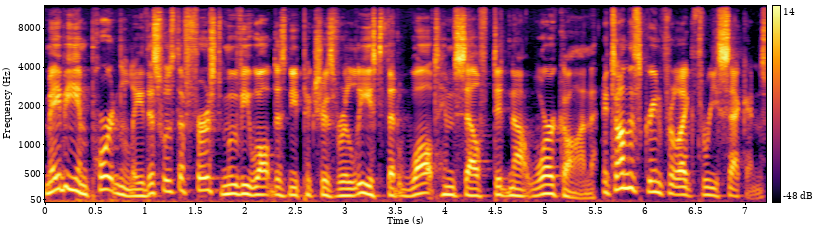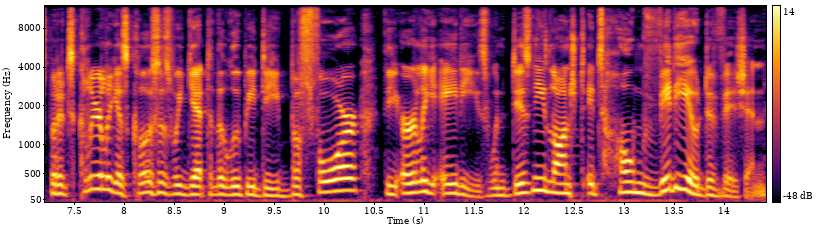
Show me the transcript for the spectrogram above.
Maybe importantly, this was the first movie Walt Disney Pictures released that Walt himself did not work on. It's on the screen for like three seconds, but it's clearly as close as we get to the Loopy D before the early 80s when Disney launched its home video division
